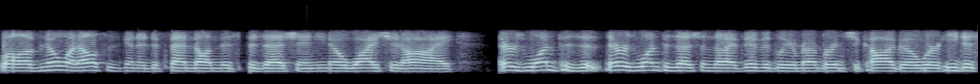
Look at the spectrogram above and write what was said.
well, if no one else is going to defend on this possession, you know, why should I? There's one posi- there was one possession that I vividly remember in Chicago where he just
